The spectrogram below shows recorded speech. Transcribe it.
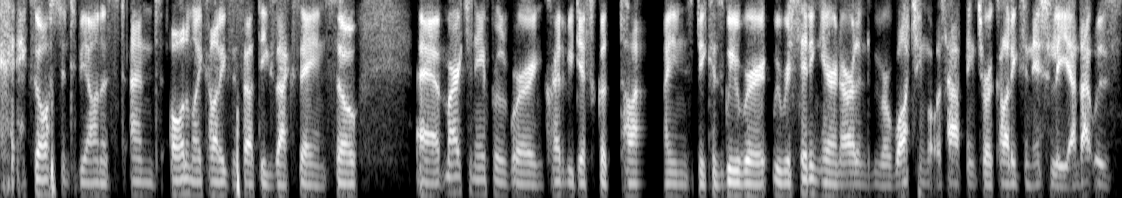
exhaustion, to be honest, and all of my colleagues have felt the exact same. So, uh, March and April were incredibly difficult times because we were we were sitting here in Ireland and we were watching what was happening to our colleagues in Italy, and that was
